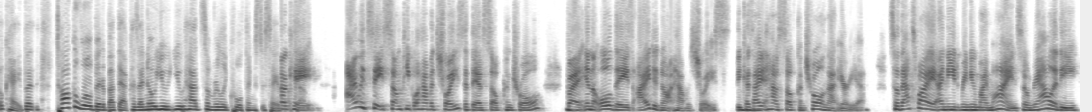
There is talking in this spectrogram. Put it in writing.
Okay, but talk a little bit about that because I know you you had some really cool things to say about okay. That. I would say some people have a choice if they have self control, but mm-hmm. in the old days, I did not have a choice because mm-hmm. I didn't have self control in that area. So that's why I need to renew my mind. So in reality,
